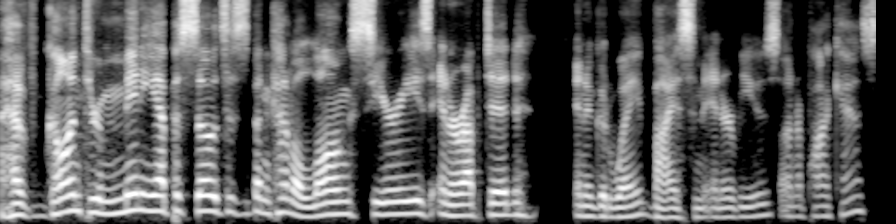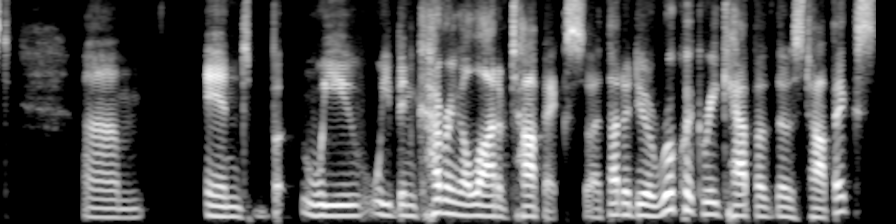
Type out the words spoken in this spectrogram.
have gone through many episodes. This has been kind of a long series, interrupted in a good way by some interviews on our podcast. Um, and we we've been covering a lot of topics. So I thought I'd do a real quick recap of those topics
